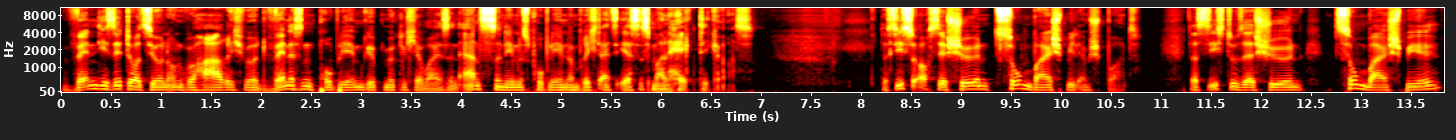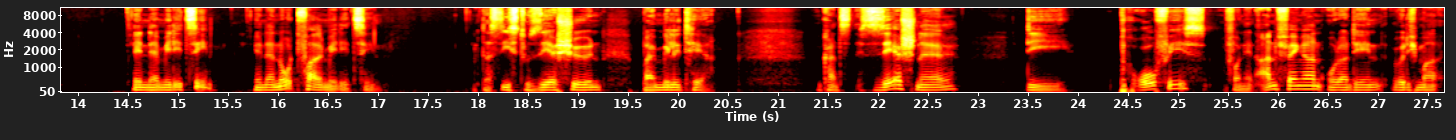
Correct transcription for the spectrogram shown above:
Wenn die Situation irgendwo haarig wird, wenn es ein Problem gibt, möglicherweise ein ernstzunehmendes Problem, dann bricht als erstes mal Hektik aus. Das siehst du auch sehr schön zum Beispiel im Sport. Das siehst du sehr schön zum Beispiel in der Medizin, in der Notfallmedizin. Das siehst du sehr schön beim Militär. Du kannst sehr schnell die Profis von den Anfängern oder den, würde ich mal,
